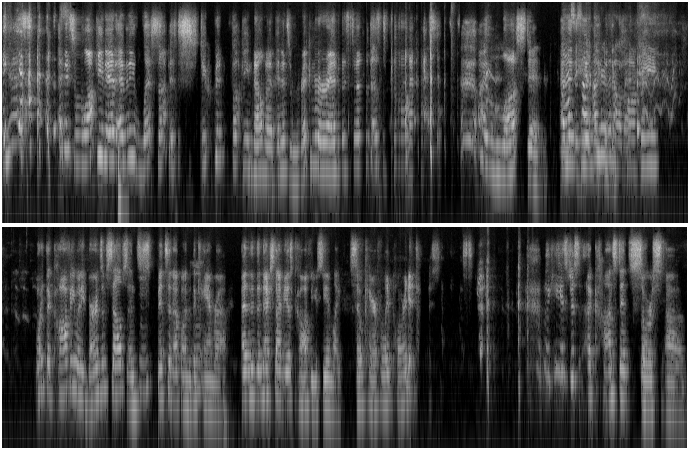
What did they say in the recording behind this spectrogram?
Like, yes. yes. And he's walking in, and then he lifts up his stupid fucking helmet, and it's Rick Moranis with those glasses. I lost it. And then him like, under with the helmet. coffee, with the coffee when he burns himself and Mhm. spits it up onto the Mhm. camera, and then the next time he has coffee, you see him like so carefully pouring it. his like he is just a constant source of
